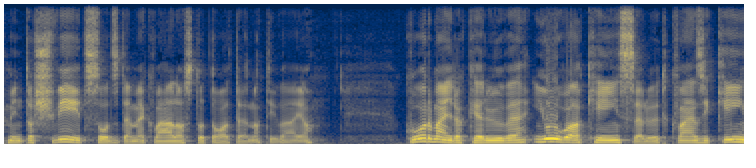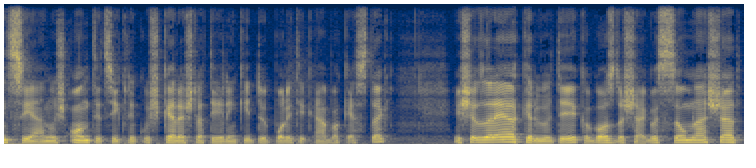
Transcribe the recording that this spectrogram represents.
mint a svéd szocdemek választott alternatívája. kormányra kerülve jóval kényszelőt, kvázi kénysziánus anticiklikus keresletélénkítő politikába kezdtek, és ezzel elkerülték a gazdaság összeomlását,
